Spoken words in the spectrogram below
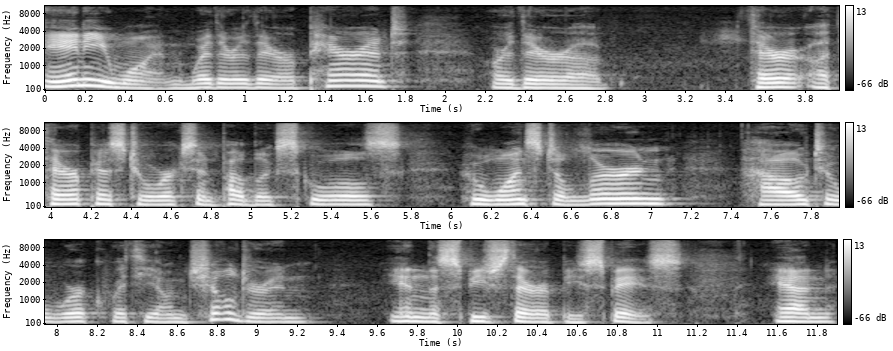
anyone, whether they're a parent or they're a, ther- a therapist who works in public schools who wants to learn how to work with young children in the speech therapy space. And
